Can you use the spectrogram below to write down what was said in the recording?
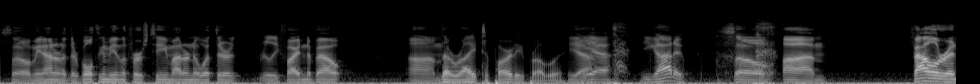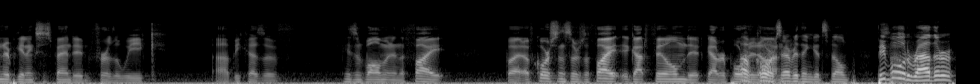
So I mean, I don't know. They're both gonna be in the first team. I don't know what they're really fighting about. Um, The right to party, probably. yeah. Yeah. you got to. So um, Fowler ended up getting suspended for the week uh, because of his involvement in the fight. But of course, since there's a fight, it got filmed. It got reported. Of course, on. everything gets filmed. People So- would rather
